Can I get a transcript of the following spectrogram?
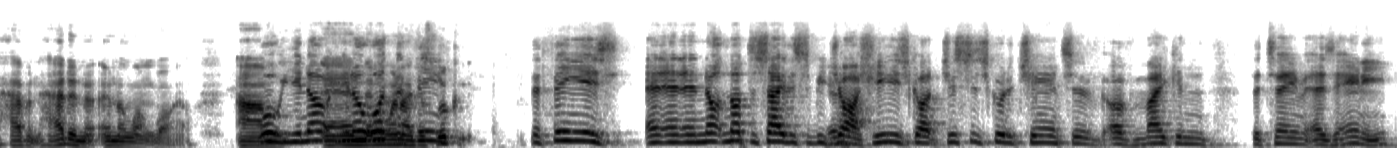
haven't had in a, in a long while. Um, well, you know, you know what the thing, look... the thing is, and, and, and, not not to say this would be yeah. Josh, he's got just as good a chance of of making the team as any,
